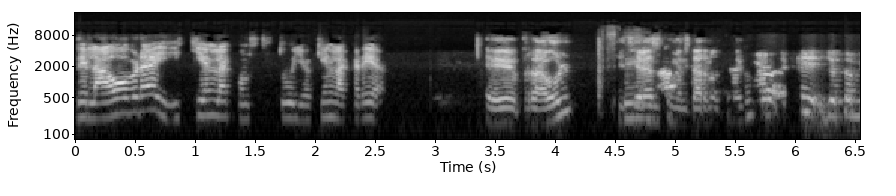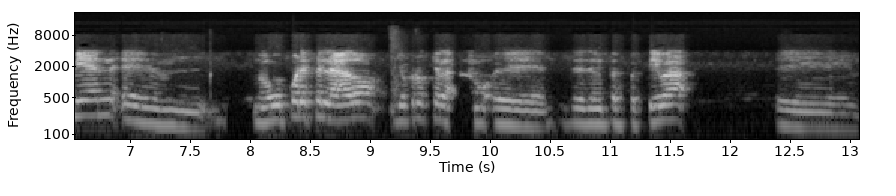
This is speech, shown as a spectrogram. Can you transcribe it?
de la obra y quién la constituye o quién la crea. Eh, Raúl, ¿quisieras comentarnos algo? yo también em, me voy por ese lado. Yo creo que eh, desde mi perspectiva, eh,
